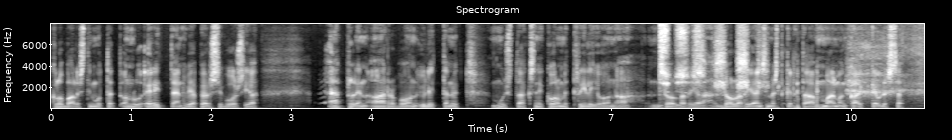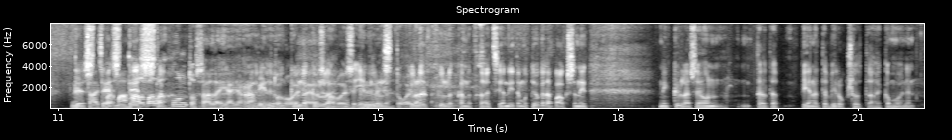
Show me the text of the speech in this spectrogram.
globaalisti, mutta on ollut erittäin hyviä pörssivuosia. Applen arvo on ylittänyt muistaakseni kolme triljoonaa dollaria, dollaria ensimmäistä kertaa maailmankaikkeudessa. Nyt saisi varmaan Tesla. halvalla kuntosaleja ja ravintoloita, kyllä, kyllä, jos haluaisi kyllä, investoida. Kyllä, kyllä, kannattaa etsiä niitä, mutta joka tapauksessa niin, niin kyllä se on tältä pieneltä virukselta aikamoinen –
